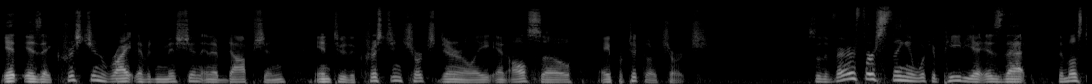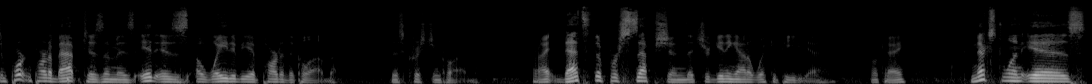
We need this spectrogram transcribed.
it is a Christian rite of admission and adoption into the Christian church generally and also a particular church. So, the very first thing in Wikipedia is that the most important part of baptism is it is a way to be a part of the club, this Christian club right? That's the perception that you're getting out of Wikipedia, okay? Next one is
